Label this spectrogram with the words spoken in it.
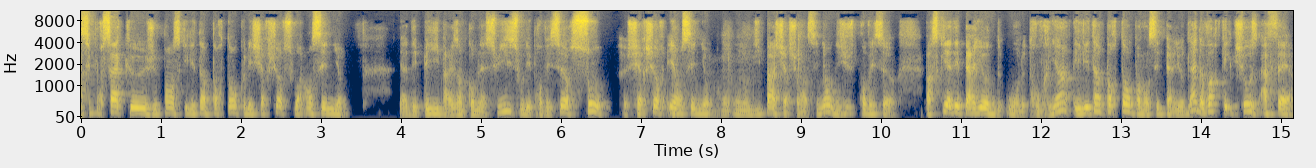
C'est pour ça que je pense qu'il est important que les chercheurs soient enseignants. Il y a des pays, par exemple, comme la Suisse, où les professeurs sont euh, chercheurs et enseignants. On ne dit pas chercheur-enseignant, on dit juste professeur. Parce qu'il y a des périodes où on ne trouve rien, et il est important pendant cette période-là d'avoir quelque chose à faire.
